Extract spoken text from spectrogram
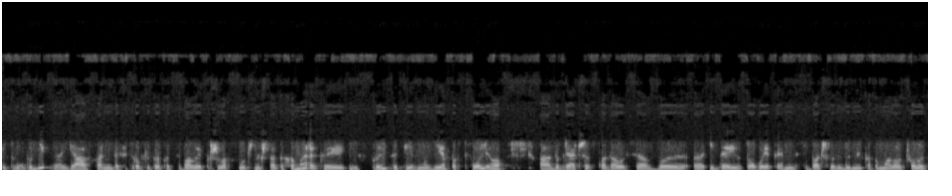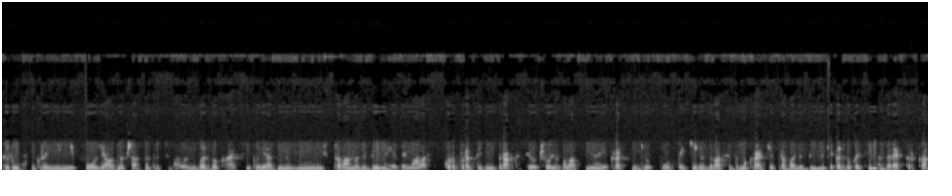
і тому подібне. Я останні 10 років пропрацювала і прожила в Сполучених Штатах Америки, і в принципі в моє портфоліо добряче складалося в е, ідею того, як Емнесті бачила людину, яка би мала очолити рух в Україні. Бо я одночасно працювала і в адвокації, пов'язаній з правами людини. Я займалася в корпоративній практиці, очолювала е, якраз відділ по який називався Демократія права людини, як адвокаційна директорка,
